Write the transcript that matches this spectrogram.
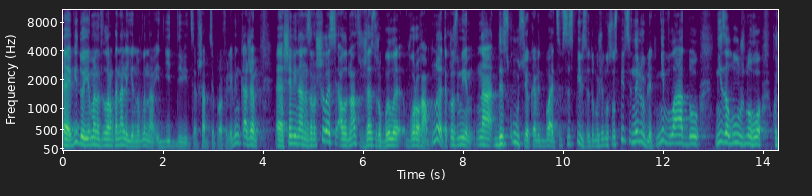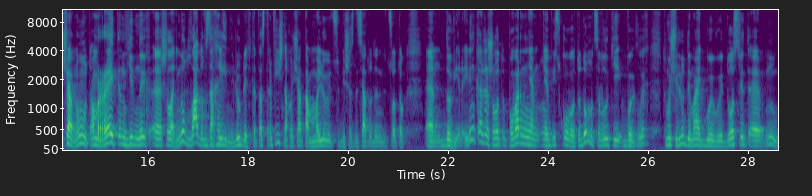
Е, Відео є в мене на телеграм-каналі. Є новина. Ідіть дивіться в шапці профілі. Він каже: е, ще війна не завершилася, але нас вже зробили ворогами. Ну я так розумію, на дискусію, яка відбувається в суспільстві, тому що ну суспільстві не люблять ні владу, ні залужного. Хоча ну там рейтинги в них е, шалені. Ну владу взагалі не люблять катастрофічно, хоча там малюють собі 61% е, довіри. І він каже, що от повернення військових додому це великий виклик, тому що люди мають бойовий досвід, е, ну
